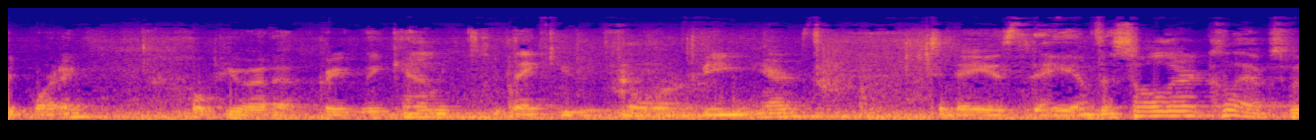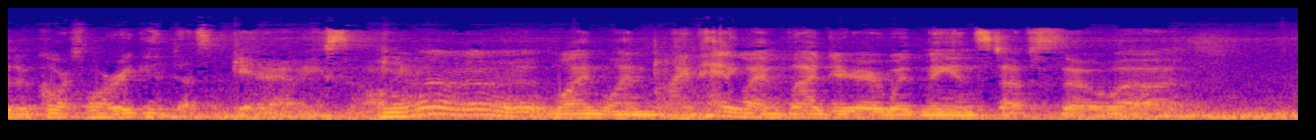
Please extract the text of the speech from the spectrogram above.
Good morning. Hope you had a great weekend. Thank you for being here. Today is the day of the solar eclipse, but of course Morrigan doesn't get any, so wine, wine, wine. Anyway, I'm glad you're here with me and stuff, so uh,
